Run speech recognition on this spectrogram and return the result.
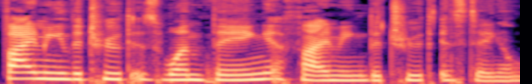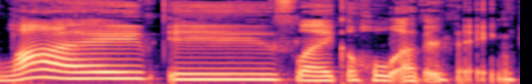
Finding the truth is one thing, finding the truth and staying alive is like a whole other thing.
